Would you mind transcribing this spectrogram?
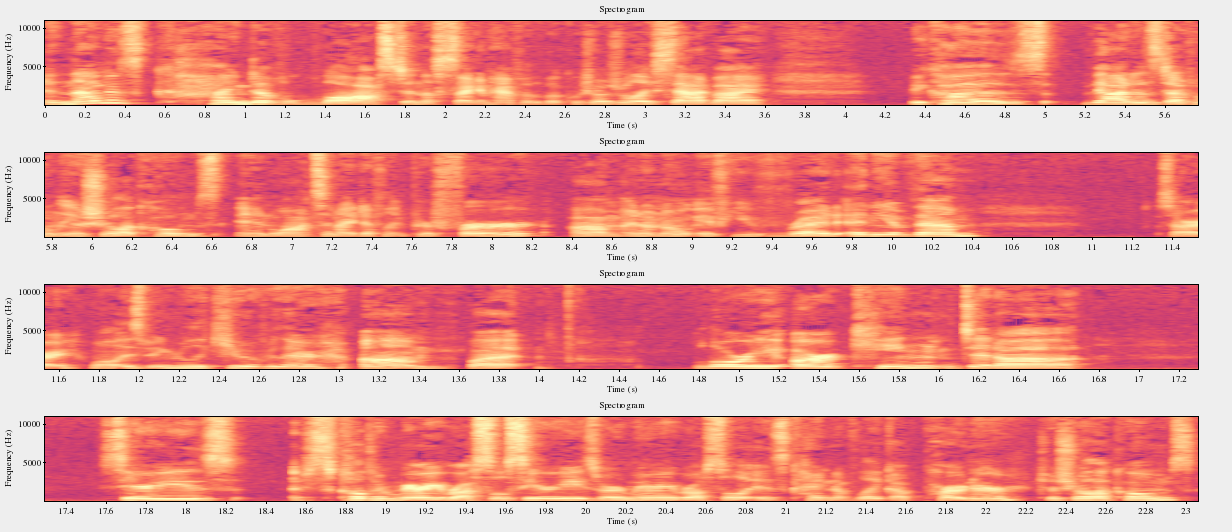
And that is kind of lost in the second half of the book, which I was really sad by because that is definitely a Sherlock Holmes and Watson I definitely prefer. Um, I don't know if you've read any of them. Sorry, Wally's being really cute over there. Um, but Laurie R. King did a series, it's called her Mary Russell series, where Mary Russell is kind of like a partner to Sherlock Holmes.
